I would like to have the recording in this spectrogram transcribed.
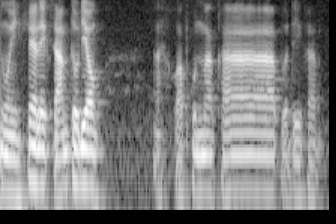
หน่วย แค่เลขสามตัวเดียวอขอบคุณมากครับสวัสดีครับ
